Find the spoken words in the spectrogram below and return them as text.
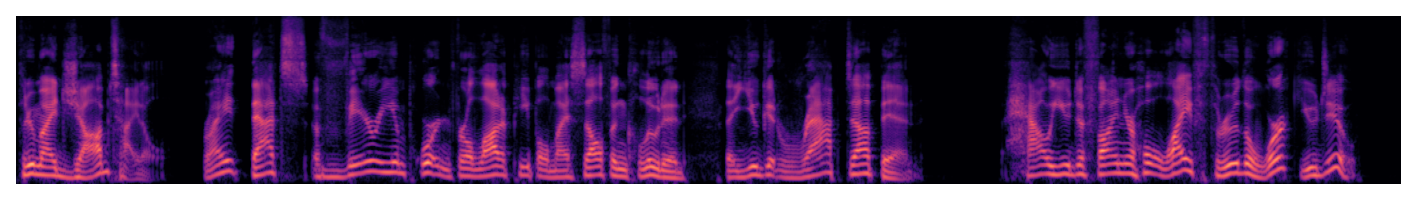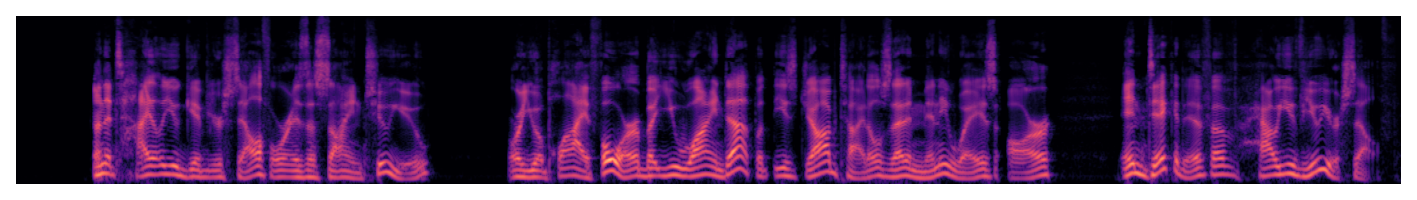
through my job title, right? That's very important for a lot of people, myself included, that you get wrapped up in how you define your whole life through the work you do. And the title you give yourself or is assigned to you or you apply for, but you wind up with these job titles that in many ways are indicative of how you view yourself.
